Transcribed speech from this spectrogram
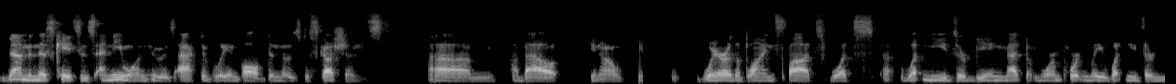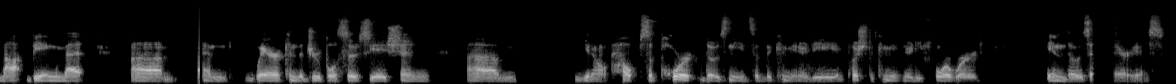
them in this case is anyone who is actively involved in those discussions um, about you know where are the blind spots what's uh, what needs are being met but more importantly what needs are not being met um, and where can the drupal association um, you know help support those needs of the community and push the community forward in those areas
